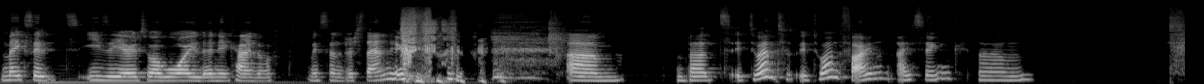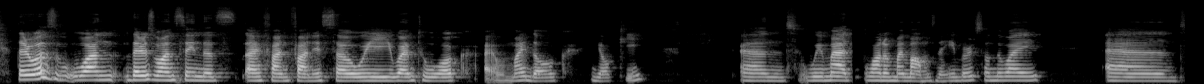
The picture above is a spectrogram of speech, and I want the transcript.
makes it easier to avoid any kind of misunderstanding. um, but it went it went fine, I think. Um, there was one there's one thing that I find funny. So we went to walk uh, my dog Yoki, and we met one of my mom's neighbors on the way, and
